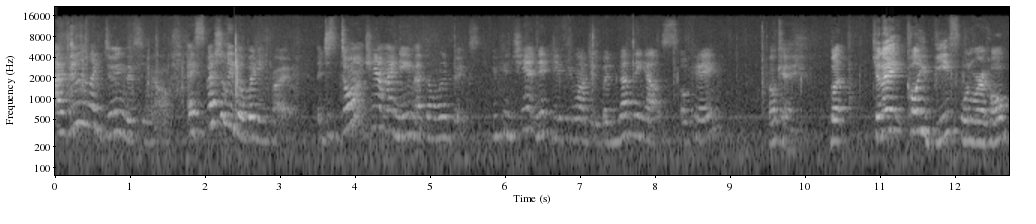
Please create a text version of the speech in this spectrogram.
I really like doing this, you know, especially the winning part. Just don't chant my name at the Olympics. You can chant Nikki if you want to, but nothing else, okay? Okay. But can I call you beef when we're at home?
